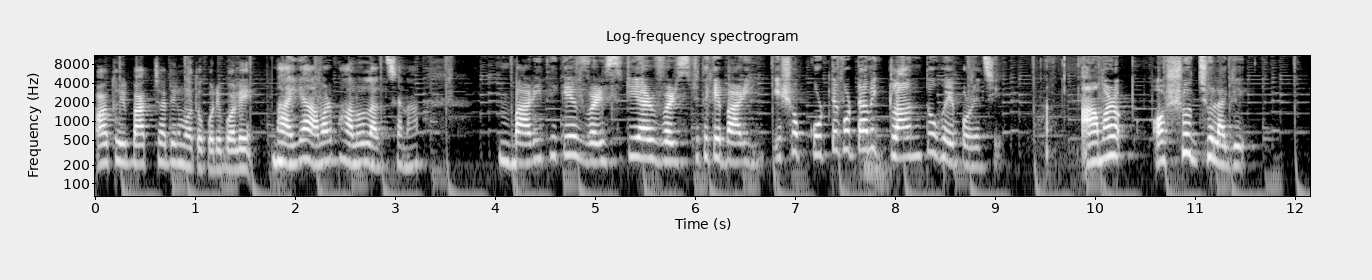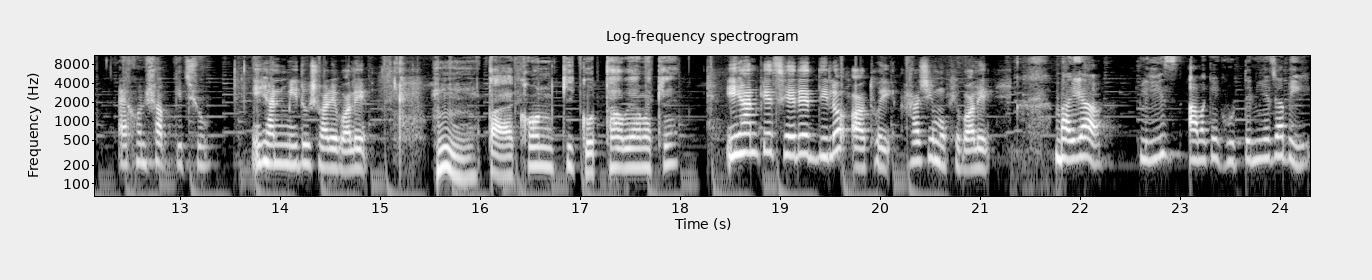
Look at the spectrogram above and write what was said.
অথই বাচ্চাদের মতো করে বলে ভাইয়া আমার ভালো লাগছে না। বাড়ি থেকে ভার্সিটি আর ভার্সিটি থেকে বাড়ি এসব করতে করতে আমি ক্লান্ত হয়ে পড়েছি। আমার অসহ্য লাগে এখন সব কিছু ইহান মৃদু স্বরে বলে হুম তা এখন কি করতে হবে আমাকে? ইহানকে ছেড়ে দিল অথই হাসি মুখে বলে ভাইয়া প্লিজ আমাকে ঘুরতে নিয়ে যাবি?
